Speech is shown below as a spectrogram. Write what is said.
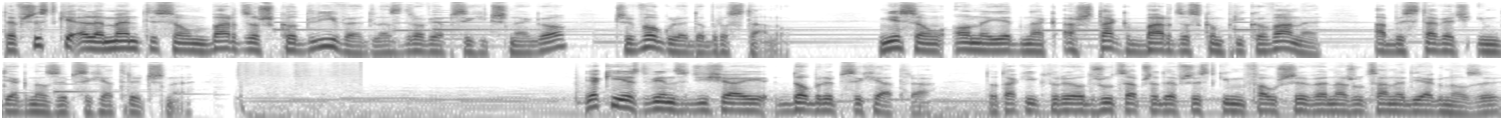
Te wszystkie elementy są bardzo szkodliwe dla zdrowia psychicznego czy w ogóle dobrostanu. Nie są one jednak aż tak bardzo skomplikowane, aby stawiać im diagnozy psychiatryczne. Jaki jest więc dzisiaj dobry psychiatra? To taki, który odrzuca przede wszystkim fałszywe, narzucane diagnozy.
